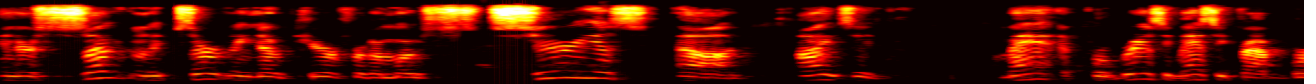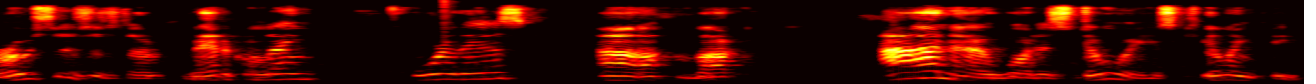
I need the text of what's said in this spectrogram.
and there's certainly certainly no cure for the most serious uh, types of ma- progressive massive fibrosis is the medical name for this. Uh, but I know what it's doing is killing people.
